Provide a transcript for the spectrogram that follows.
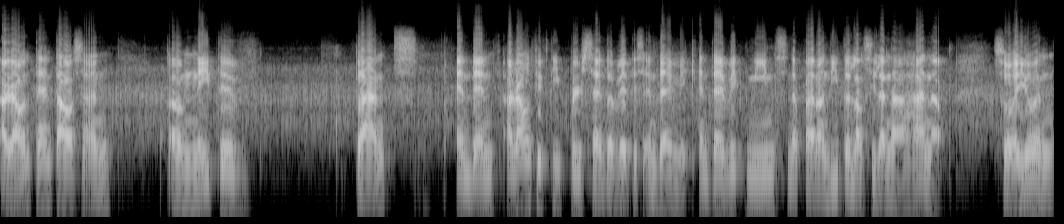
around 10,000 um, native plants and then around 50% of it is endemic. Endemic means na parang dito lang sila nahahanap. So ayun,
